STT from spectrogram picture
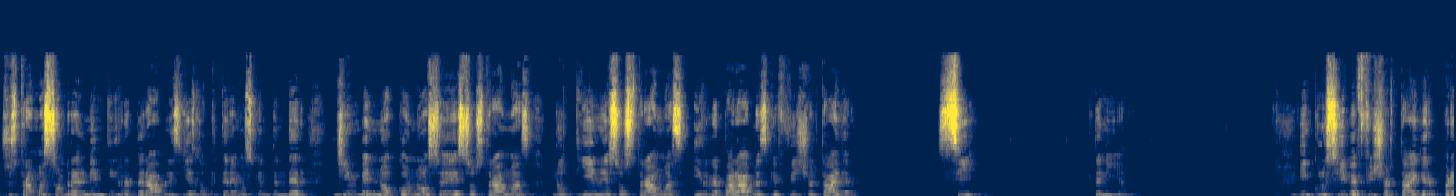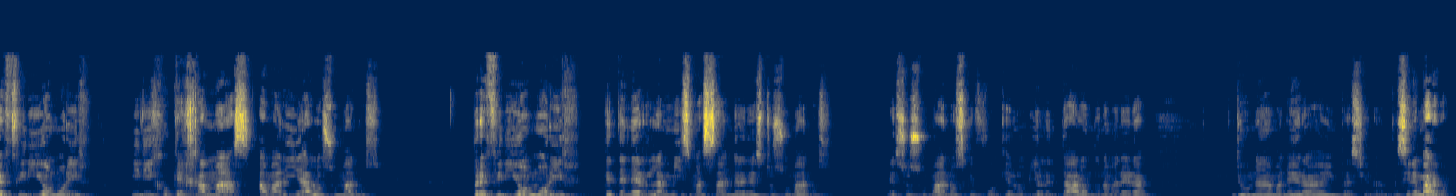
Sus traumas son realmente irreparables y es lo que tenemos que entender. Jimbe no conoce esos traumas, no tiene esos traumas irreparables que Fisher Tiger sí tenía. Inclusive Fisher Tiger prefirió morir y dijo que jamás amaría a los humanos. Prefirió morir que tener la misma sangre de estos humanos. Esos humanos que, fue, que lo violentaron de una manera de una manera impresionante. Sin embargo,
